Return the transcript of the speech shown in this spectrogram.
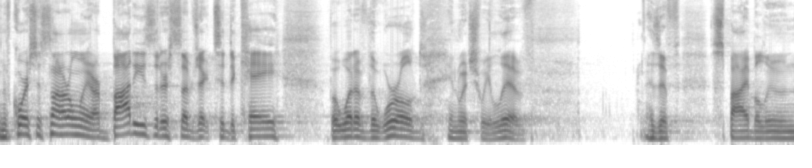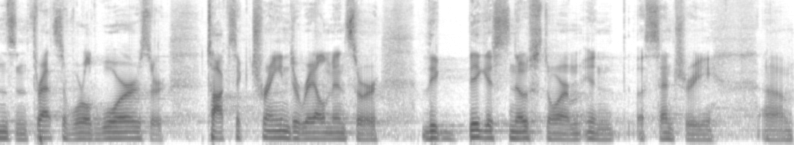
And of course, it's not only our bodies that are subject to decay, but what of the world in which we live? As if spy balloons and threats of world wars or toxic train derailments or the biggest snowstorm in a century. Um,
